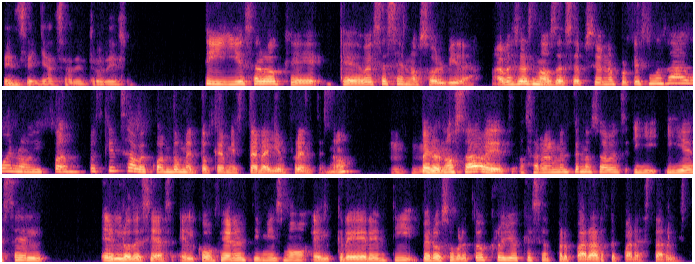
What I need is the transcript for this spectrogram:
enseñanza dentro de eso. Sí, y es algo que, que a veces se nos olvida, a veces nos decepciona porque decimos, ay, bueno, y pues quién sabe cuándo me toque a mí estar ahí enfrente, ¿no? Pero no sabes, o sea, realmente no sabes, y, y es el, el, lo decías, el confiar en ti mismo, el creer en ti, pero sobre todo creo yo que es el prepararte para estar listo.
